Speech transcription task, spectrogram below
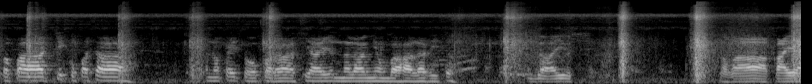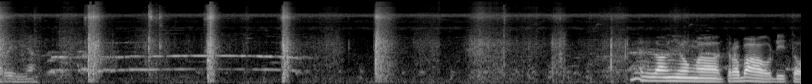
papacheck ko pa sa ano pa ito para siya yan na lang yung bahala rito. Mag-ayos. Baka kaya rin niya. Yan lang yung ah, trabaho dito.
